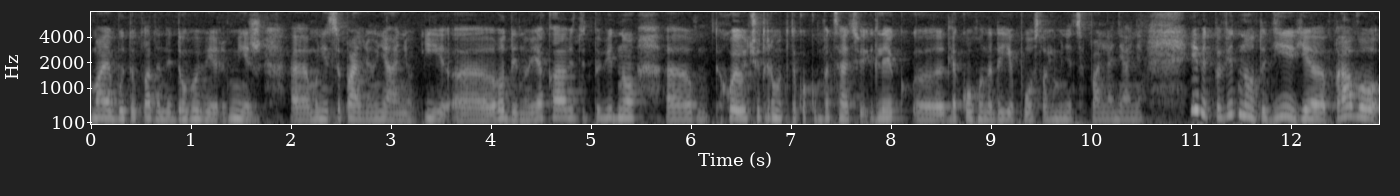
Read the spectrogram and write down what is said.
має бути укладений договір між муніципальною няню і родиною, яка відповідно хоче отримати таку компенсацію, і для, для кого надає послуги муніципальна няня. І відповідно тоді є право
